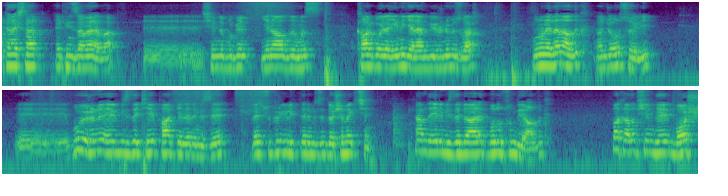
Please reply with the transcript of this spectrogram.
Arkadaşlar hepinize merhaba. Ee, şimdi bugün yeni aldığımız kargoyla yeni gelen bir ürünümüz var. Bunu neden aldık? Önce onu söyleyeyim. Ee, bu ürünü evimizdeki parkelerimizi ve süpürgeliklerimizi döşemek için hem de elimizde bir alet bulunsun diye aldık. Bakalım şimdi boş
